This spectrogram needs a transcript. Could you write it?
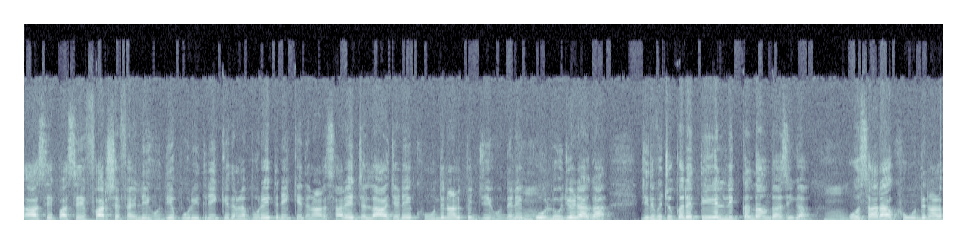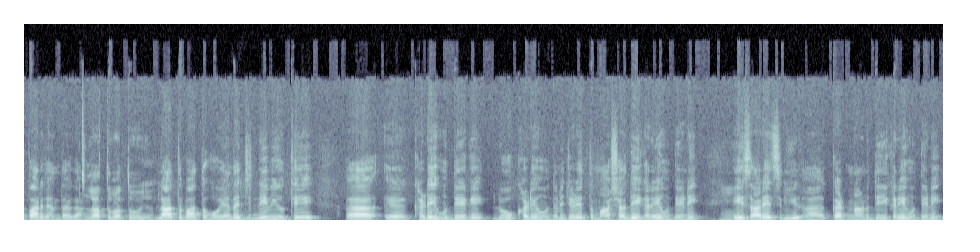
ਆਸੇ-ਪਾਸੇ ਫਰਸ਼ ਫੈਲੀ ਹੁੰਦੀ ਹੈ ਪੂਰੀ ਤਰੀਕੇ ਦੇ ਨਾਲ ਬੁਰੇ ਤਰੀਕੇ ਦੇ ਨਾਲ ਸਾਰੇ ਜਲਾ ਜਿਹੜੇ ਖੂਨ ਦੇ ਨਾਲ ਭਿੱਜੇ ਹੁੰਦੇ ਨੇ ਕੋਲੂ ਜਿਹੜਾਗਾ ਜਿਹਦੇ ਵਿੱਚੋਂ ਕਦੇ ਤੇਲ ਨਿਕਲਦਾ ਹੁੰਦਾ ਸੀਗਾ। ਉਹ ਸਾਰਾ ਖੂਨ ਦੇ ਨਾਲ ਭਰ ਜਾਂਦਾਗਾ ਲੱਤ-ਬੱਤ ਹੋ ਜਾ ਲੱਤ-ਬੱਤ ਹੋ ਜਾਂਦਾ। ਜਿੰਨੇ ਵੀ ਉੱਥੇ ਖੜੇ ਹੁੰਦੇ ਹੈਗੇ ਲੋਕ ਖੜੇ ਹੁੰਦੇ ਨੇ ਜਿਹੜੇ ਤਮਾਸ਼ਾ ਦੇਖ ਰਹੇ ਹੁੰਦੇ ਨੇ ਇਹ ਸਾਰੇ ਸਰੀਰ ਘਟਨਾ ਨੂੰ ਦੇਖ ਰਹੇ ਹੁੰਦੇ ਨੇ।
